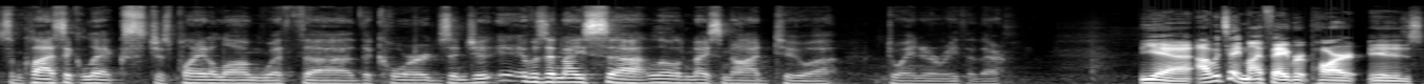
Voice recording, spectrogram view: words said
some classic licks, just playing along with uh, the chords, and ju- it was a nice uh, little nice nod to uh, Duane and Aretha there. Yeah, I would say my favorite part is,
